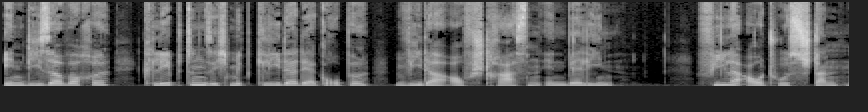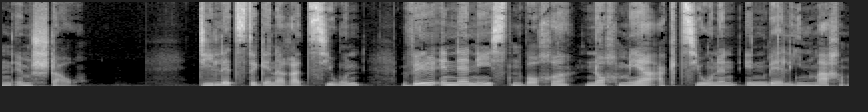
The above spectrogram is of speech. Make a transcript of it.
In dieser Woche klebten sich Mitglieder der Gruppe wieder auf Straßen in Berlin. Viele Autos standen im Stau. Die letzte Generation will in der nächsten Woche noch mehr Aktionen in Berlin machen.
